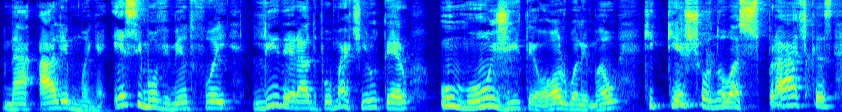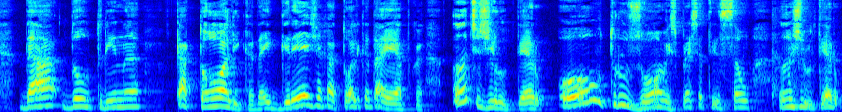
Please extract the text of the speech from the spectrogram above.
na Alemanha. Esse movimento foi liderado por Martim Lutero, um monge e teólogo alemão que questionou as práticas da doutrina católica, da Igreja Católica da época. Antes de Lutero, outros homens, preste atenção, antes de Lutero,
